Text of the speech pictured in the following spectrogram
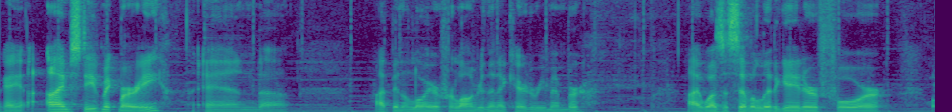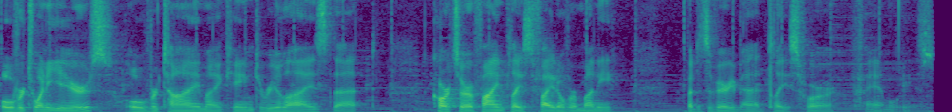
Okay, I'm Steve McMurray, and uh, I've been a lawyer for longer than I care to remember. I was a civil litigator for over 20 years. Over time, I came to realize that courts are a fine place to fight over money, but it's a very bad place for families.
